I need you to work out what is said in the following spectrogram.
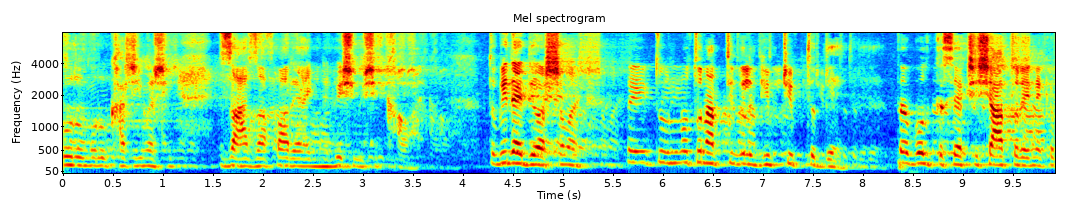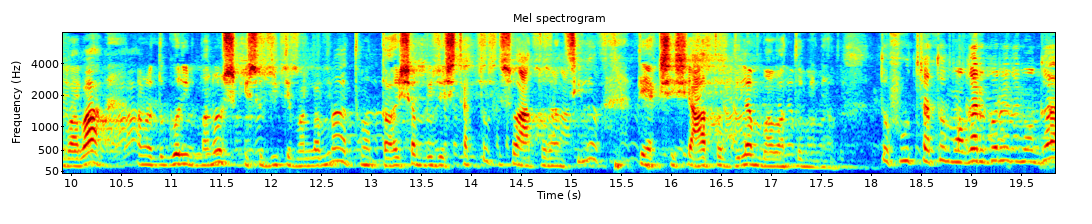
গরু মরু, খাসি মাসি, যা যা পারে আইনে বেশি বেশি খাওয়ায়। তো বিদায় দেওয়ার সময় একটু নতুন আত্মীয়গুলো গিফট টিফট তো দেয়। তা বলতেছে, এক শিশে আতর এনেকে, বাবা, আমরা তো গরিব মানুষ, কিছু দিতে পারলাম না, তোমার তো সব বিদেশ থাকতো, কিছু আতর আনছিল, তো এক শিশে আতর দিলাম, বাবা, তুমি নাও। তো ফুতরা তো মগার করে মগা,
